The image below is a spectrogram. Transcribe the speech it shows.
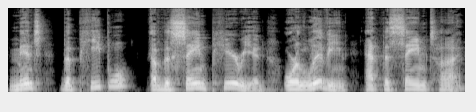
meant the people of the same period or living at the same time.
